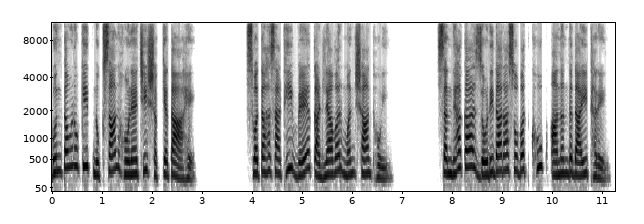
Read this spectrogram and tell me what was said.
गुंतवणुकीत नुकसान होण्याची शक्यता आहे. स्वतःसाठी वेळ काढल्यावर मन शांत होईल. संध्याकाळ जोडीदारासोबत खूप आनंददायी ठरेल.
